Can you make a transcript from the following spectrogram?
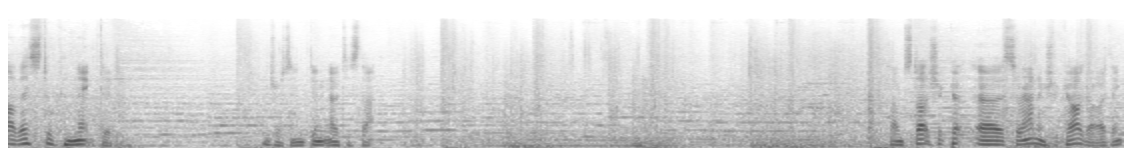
Oh, they're still connected. Interesting, didn't notice that. Time to start Chica uh, surrounding Chicago, I think.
